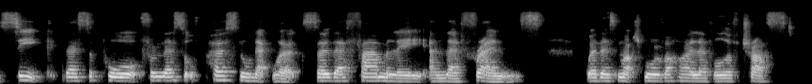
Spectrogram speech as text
seek their support from their sort of personal networks so their family and their friends where there's much more of a high level of trust.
